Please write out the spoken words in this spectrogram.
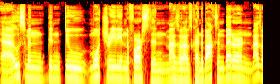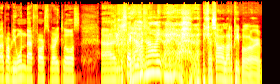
Uh, Usman didn't do much really in the first, and Masvidal was kind of boxing better, and Masvidal probably won that first, very close. Uh, the second, Yeah, I don't know. I, I, like I saw a lot of people, or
